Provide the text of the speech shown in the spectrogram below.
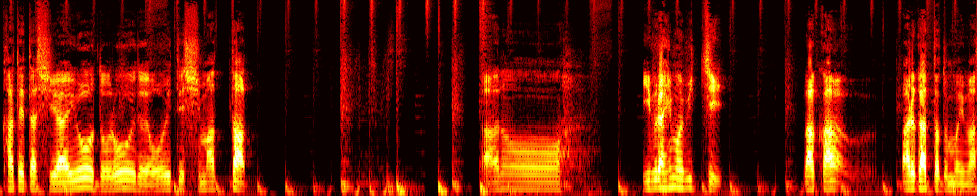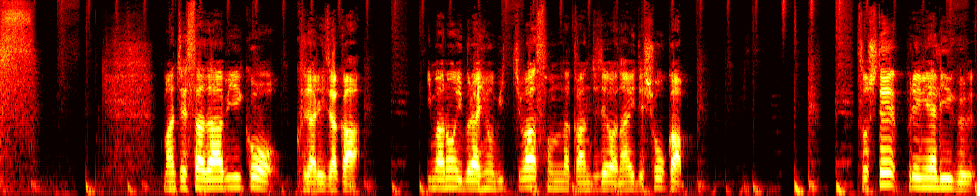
勝てた試合をドローで終えてしまったあのー、イブラヒモビッチ、わか、悪かったと思います。マンチェスターダービー以降、下り坂。今のイブラヒモビッチはそんな感じではないでしょうか。そして、プレミアリーグ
